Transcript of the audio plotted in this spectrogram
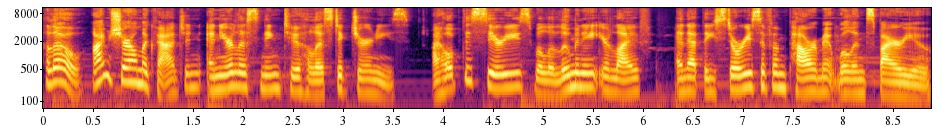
Hello, I'm Cheryl McFadgen, and you're listening to Holistic Journeys. I hope this series will illuminate your life and that these stories of empowerment will inspire you.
